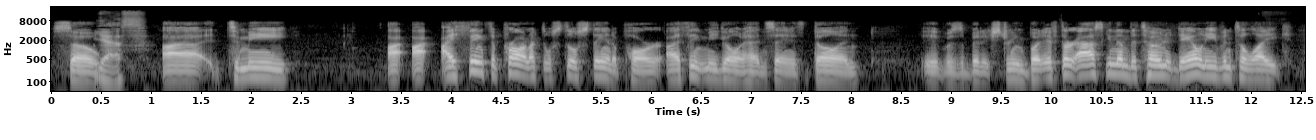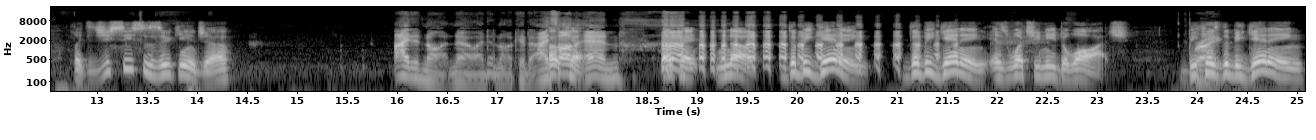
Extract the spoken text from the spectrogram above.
So Yes. uh, to me, I, I, I think the product will still stand apart. I think me going ahead and saying it's done, it was a bit extreme. But if they're asking them to tone it down even to like, like, did you see Suzuki and Joe? I did not. No, I did not get it. I saw the end. Okay, no, the beginning, the beginning is what you need to watch, because Right. the beginning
